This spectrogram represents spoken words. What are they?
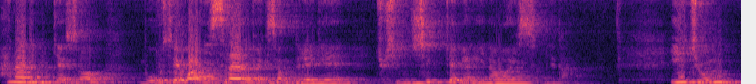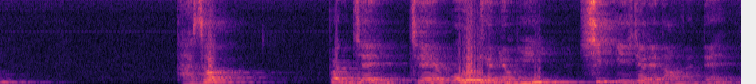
하나님께서 모세와 이스라엘 백성들에게 주신 십계명이 나와 있습니다. 이 중 다섯 번째 제5계명이 12절에 나오는데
